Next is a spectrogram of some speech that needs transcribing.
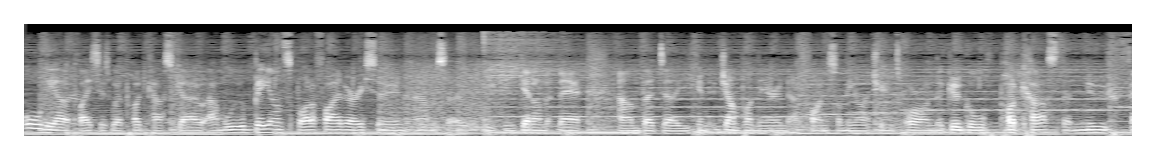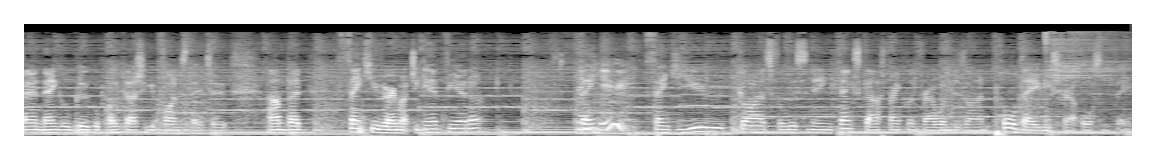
all the other places where podcasts go. Um, we will be on Spotify very soon, um, so you can get on it there. Um, but uh, you can jump on there and uh, find us on the iTunes or on the Google podcast, the new Fandangle Google podcast. You can find us there too. Um, but thank you very much again, Fiona. Thank you. Thank you guys for listening. Thanks, Gus Franklin, for our web design, Paul Davies for our awesome theme,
